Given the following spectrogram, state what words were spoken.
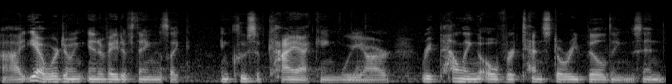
uh, yeah, we're doing innovative things like inclusive kayaking. We yeah. are rappelling over 10 story buildings. And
